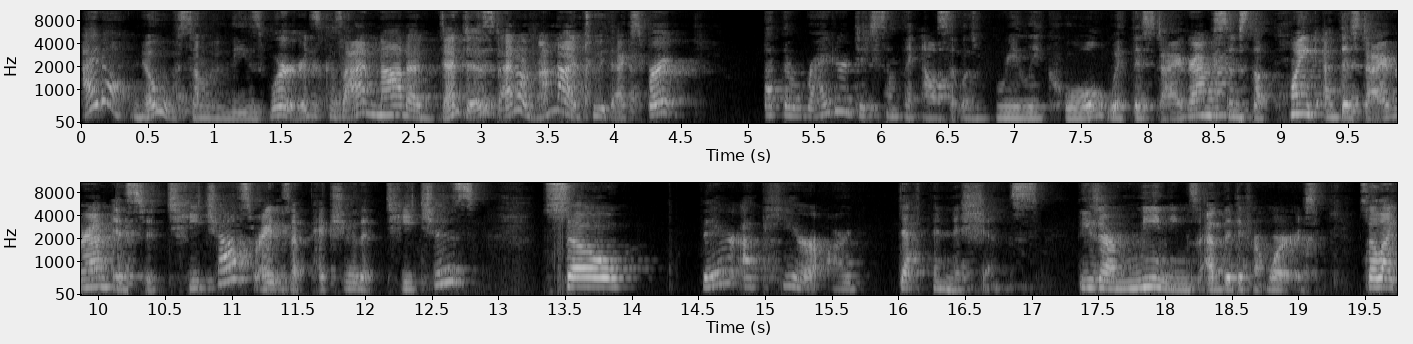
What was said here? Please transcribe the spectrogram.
I don't know some of these words because I'm not a dentist. I don't, I'm not a tooth expert. But the writer did something else that was really cool with this diagram since the point of this diagram is to teach us, right? It's a picture that teaches. So there up here are definitions. These are meanings of the different words. So like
